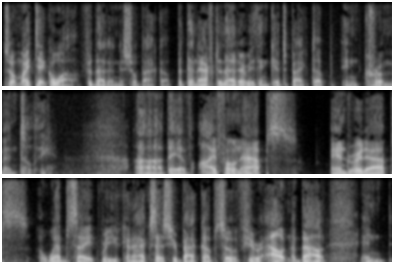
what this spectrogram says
so it might take a while for that initial backup, but then after that, everything gets backed up incrementally. Uh, they have iPhone apps Android apps, a website where you can access your backup. So if you're out and about and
